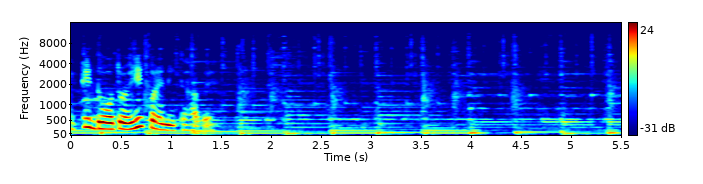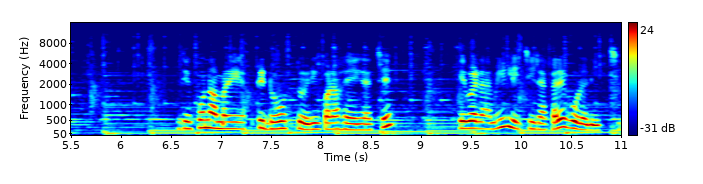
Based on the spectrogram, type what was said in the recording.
একটি ডো তৈরি করে নিতে হবে। দেখুন, আমার একটি ডো তৈরি করা হয়ে গেছে। এবার আমি লিচির আকারে গড়ে নিচ্ছি।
